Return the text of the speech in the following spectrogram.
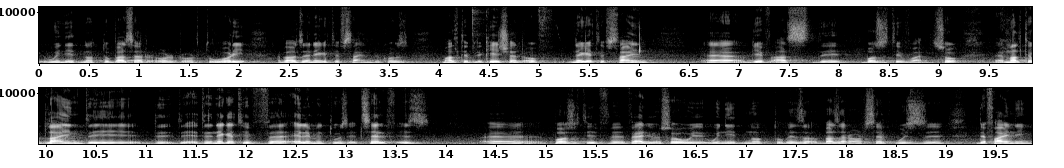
we need not to bother or, or to worry about the negative sign because multiplication of negative sign uh, give us the positive one. So uh, multiplying the, the, the, the negative uh, element with itself is uh, positive uh, value. So we, we need not to bother, ourselves with uh, defining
